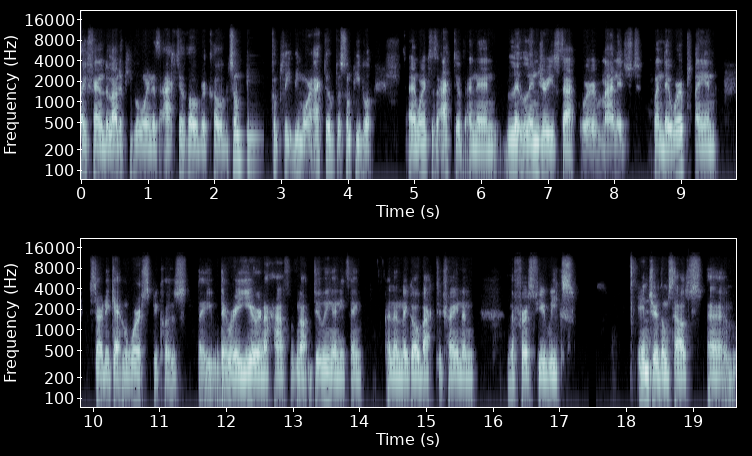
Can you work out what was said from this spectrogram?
I found a lot of people weren't as active over COVID. Some people completely more active, but some people uh, weren't as active. And then little injuries that were managed when they were playing started getting worse because they, they were a year and a half of not doing anything. And then they go back to training in the first few weeks, injure themselves. Um,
